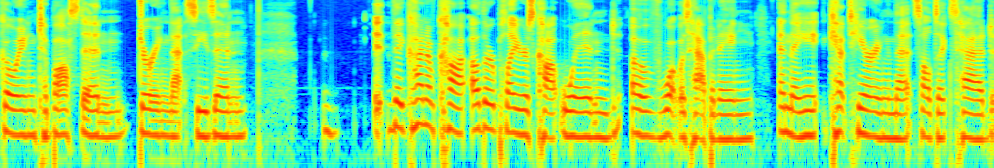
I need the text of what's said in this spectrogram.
going to Boston during that season, it, they kind of caught other players caught wind of what was happening and they kept hearing that Celtics had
